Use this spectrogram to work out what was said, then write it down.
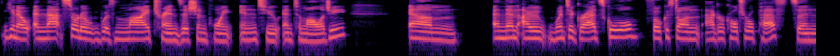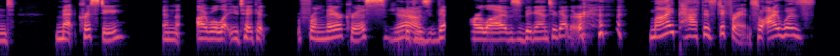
you know, and that sort of was my transition point into entomology. Um, and then I went to grad school, focused on agricultural pests and met Kristie. And I will let you take it from there, Chris. Yeah. Because then our lives began together. my path is different. So I was,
